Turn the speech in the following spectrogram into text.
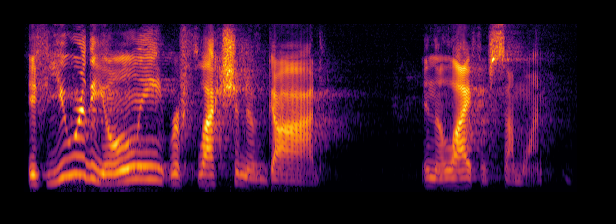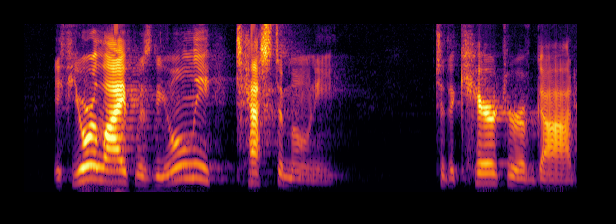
If you were the only reflection of God in the life of someone, if your life was the only testimony to the character of God,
